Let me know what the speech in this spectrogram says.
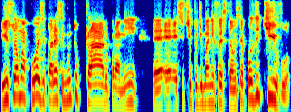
Isso é uma coisa e parece muito claro para mim, é, é, esse tipo de manifestação, isso é positivo.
